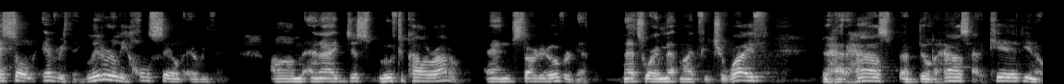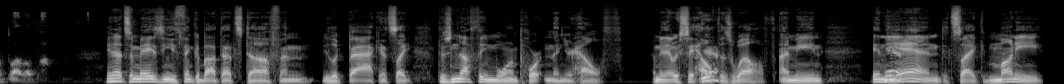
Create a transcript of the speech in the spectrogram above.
I sold everything, literally wholesaled everything. Um, and I just moved to Colorado and started over again. That's where I met my future wife. I had a house, I built a house, had a kid, you know, blah, blah, blah. You know, it's amazing. You think about that stuff and you look back, it's like there's nothing more important than your health. I mean, they always say health yeah. is wealth. I mean, in yeah. the end, it's like money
